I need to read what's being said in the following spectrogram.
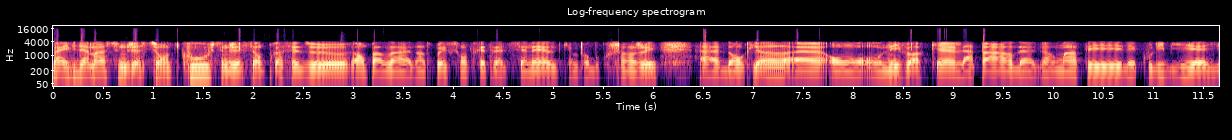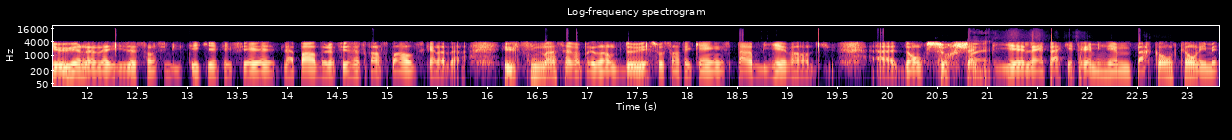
Bien, évidemment, c'est une gestion de coûts, c'est une gestion de procédure. On parle d'entreprises qui sont très traditionnelles, qui n'aiment pas beaucoup changer. Euh, donc là, euh, on, on, évoque la part d'augmenter les coûts des billets. Il y a eu une analyse de sensibilité qui a été faite de la part de l'Office de transport du Canada. Ultimement, ça représente 2,75 par billet vendu. Euh, donc, sur chaque billet, l'impact est très minime. Par contre, quand on les met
